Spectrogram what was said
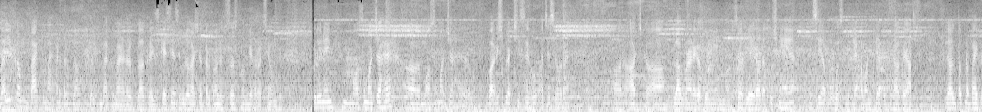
Welcome back to my another blog welcome back to my another blog guys कैसे हैं सभी लोग? आशा करता हूँ कि स्वस्थ होंगे और अच्छे होंगे। गुड इवनिंग मौसम अच्छा है? मौसम अच्छा है। बारिश भी अच्छी से हो अच्छे से हो रहा है। और आज का ब्लॉग बनाने का कोई मकसद या इरादा कुछ नहीं है। इसे आप लोगों से मिलने का मन किया तो फिर आ गया फ़िलहाल तो अपना भाई का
